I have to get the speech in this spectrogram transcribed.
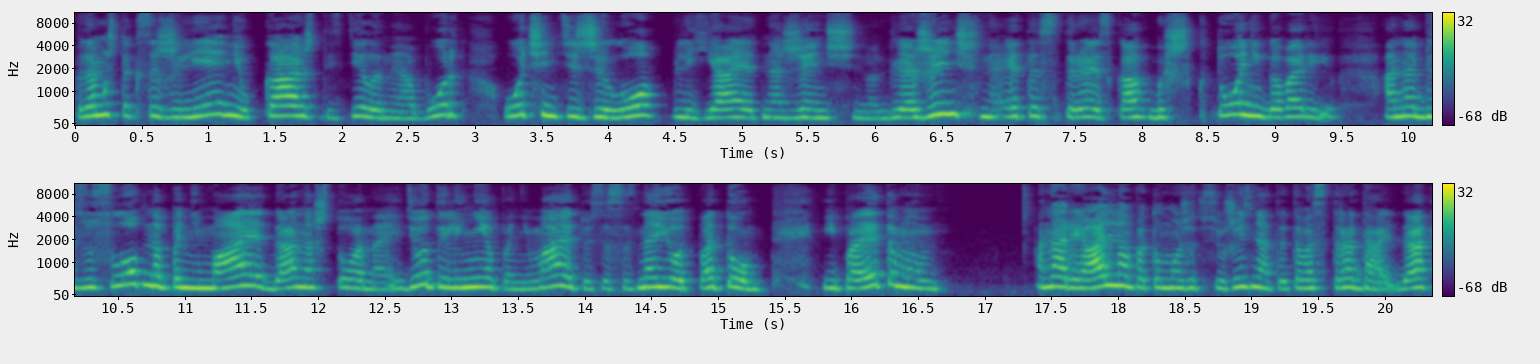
Потому что, к сожалению, каждый сделанный аборт очень тяжело влияет на женщину. Для женщины это стресс, как бы кто ни говорил она, безусловно, понимает, да, на что она идет или не понимает, то есть осознает потом. И поэтому она реально потом может всю жизнь от этого страдать, да,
